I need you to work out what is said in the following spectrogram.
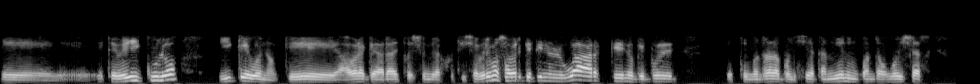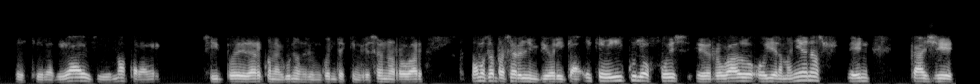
este vehículo y que bueno, que ahora quedará a disposición de la justicia. Veremos a ver qué tiene lugar, qué es lo que puede este, encontrar la policía también en cuanto a huellas este, laterales y demás para ver si puede dar con algunos delincuentes que ingresaron a robar. Vamos a pasar el limpio, Este vehículo fue eh, robado hoy a la mañana en calle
